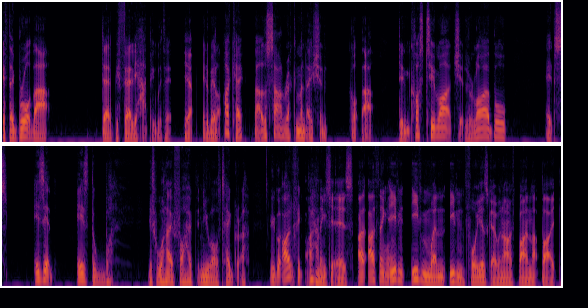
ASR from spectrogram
if they brought that, they'd be fairly happy with it. Yeah. It'd be like, okay, that was a sound recommendation. Got that. Didn't cost too much. It was reliable. It's is it is the is 105 the new got I, I think it is. I, I think even even when even four years ago when I was buying that bike,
